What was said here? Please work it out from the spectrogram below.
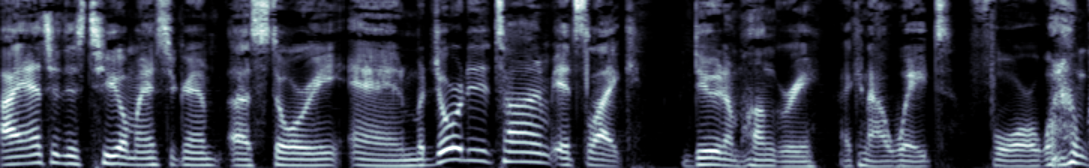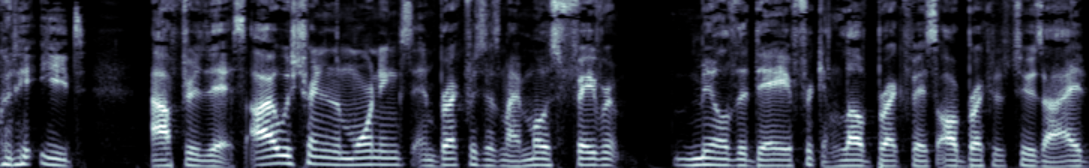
I answered this too on my Instagram uh, story, and majority of the time it's like, dude, I'm hungry. I cannot wait for what I'm going to eat after this. I always train in the mornings, and breakfast is my most favorite meal of the day. Freaking love breakfast. All breakfast foods, I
